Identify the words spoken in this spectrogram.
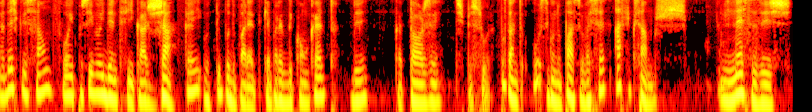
na descrição foi possível identificar já okay, o tipo de parede, que é parede de concreto de 14 de espessura. Portanto, o segundo passo vai ser afixarmos nesses,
